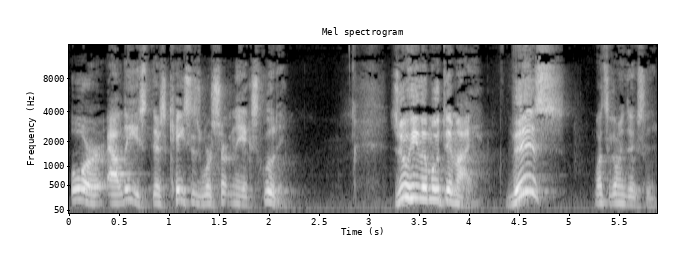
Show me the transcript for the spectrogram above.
Or at least there's cases we're certainly excluding. Zuhi lemutimai. This, what's it going to exclude?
